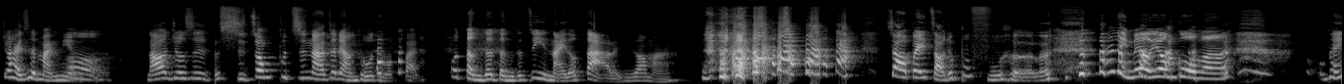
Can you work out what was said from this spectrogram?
就还是蛮黏的、哦。然后就是始终不知拿这两坨怎么办。我等着等着，自己奶都大了，你知道吗？罩杯早就不符合了。那你没有用过吗？没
